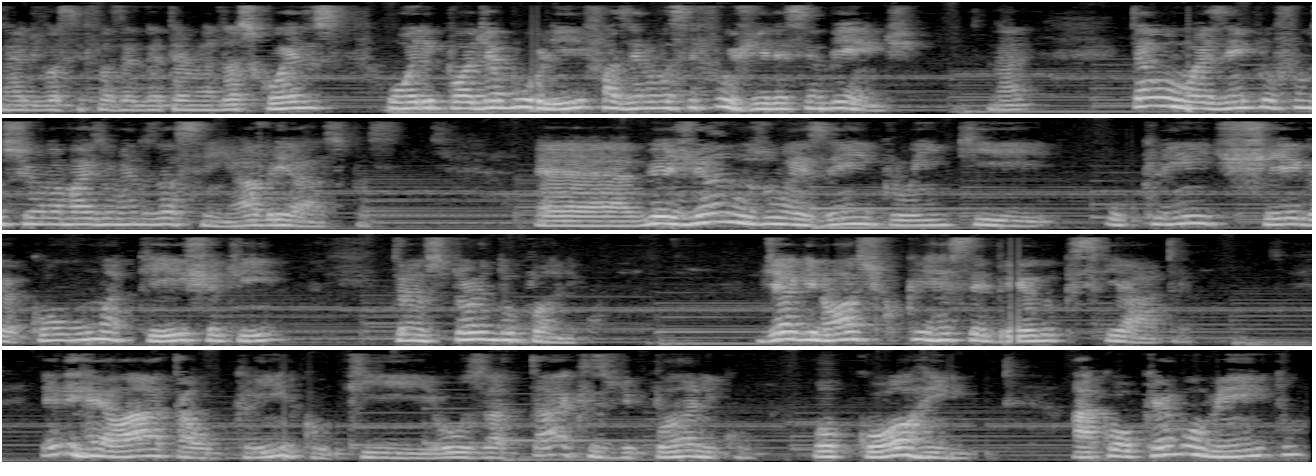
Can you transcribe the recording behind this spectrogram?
né, de você fazer determinadas coisas, ou ele pode abolir fazendo você fugir desse ambiente. Né? Então o exemplo funciona mais ou menos assim, abre aspas. É, vejamos um exemplo em que o cliente chega com uma queixa de transtorno do pânico, diagnóstico que recebeu do psiquiatra. Ele relata ao clínico que os ataques de pânico ocorrem a qualquer momento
